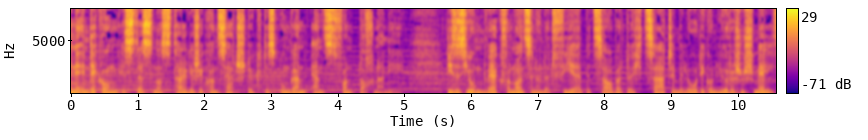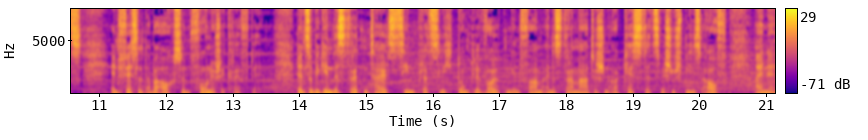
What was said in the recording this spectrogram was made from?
Eine Entdeckung ist das nostalgische Konzertstück des Ungarn Ernst von Dochnany. Dieses Jugendwerk von 1904 bezaubert durch zarte Melodik und lyrischen Schmelz, entfesselt aber auch symphonische Kräfte. Denn zu Beginn des dritten Teils ziehen plötzlich dunkle Wolken in Form eines dramatischen Orchesterzwischenspiels auf, eine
